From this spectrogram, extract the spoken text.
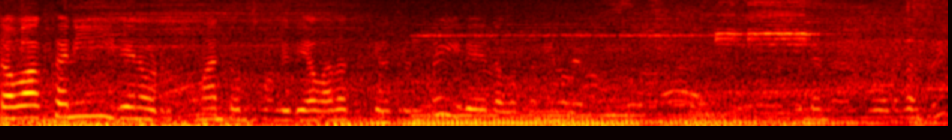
ದವಾಖಾನಿ ಇದೆ ನೋಡ್ರಿ. ಮಾನ್ ತೋರಿಸ್ಕೊಂಡಿದ್ದೆ. ಯಾವಾಗ ಕೇಳಿದ್ರಿಂದ ಇದೇ ದವಾಖಾನಿ ನೋಡ್ರಿ ಇಲ್ಲೇ ಮ್ಯಾಲ್ ಬೋರ್ಡ್ ಅದಲ್ರಿ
